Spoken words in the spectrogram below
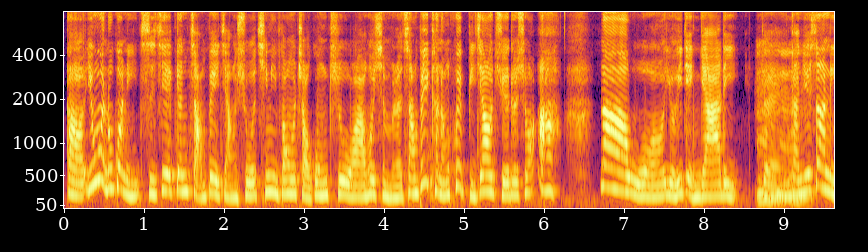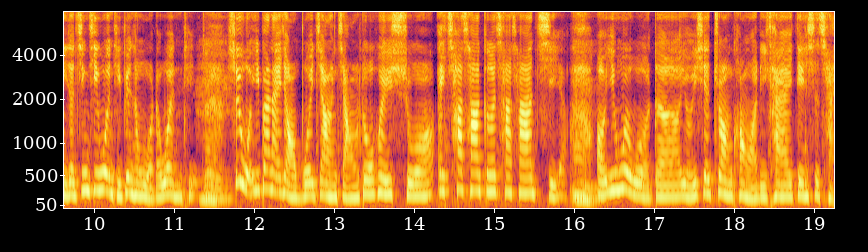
啊，因为如果你直接跟长辈讲说，请你帮我找工作啊，或什么的，长辈可能会比较觉得说啊。那我有一点压力，对，嗯、感觉上你的经济问题变成我的问题，对，所以我一般来讲我不会这样讲，我都会说，哎、欸，叉叉哥，叉叉姐，嗯、哦，因为我的有一些状况，我离开电视产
